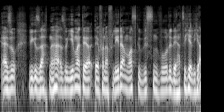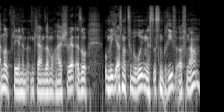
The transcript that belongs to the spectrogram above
Also, wie gesagt, ne, also jemand, der, der von der Fledermaus gebissen wurde, der hat sicherlich andere Pläne mit dem kleinen Samurai-Schwert. Also, um dich erstmal zu beruhigen, das ist ein Brieföffner.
